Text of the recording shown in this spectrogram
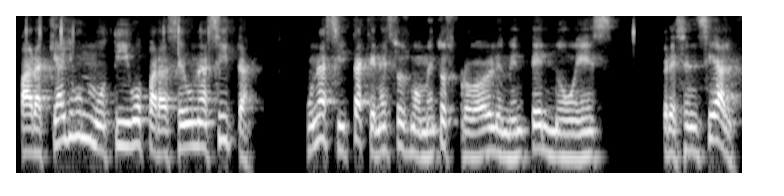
para que haya un motivo para hacer una cita. Una cita que en estos momentos probablemente no es presencial.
